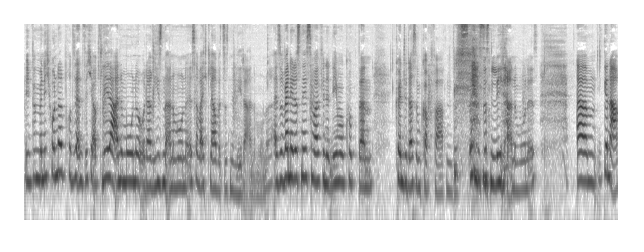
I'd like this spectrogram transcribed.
Ich bin mir nicht 100% sicher, ob es Lederanemone oder Riesenanemone ist, aber ich glaube, es ist eine Lederanemone. Also wenn ihr das nächste Mal Findet Nemo guckt, dann könnt ihr das im Kopf haben, dass, es eine Lederanemone ist. Ähm, genau.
